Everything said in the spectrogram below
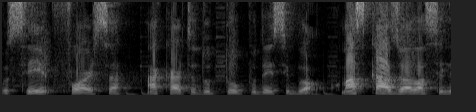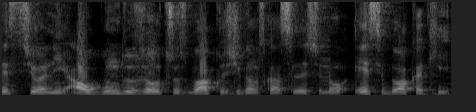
Você força a carta do topo desse bloco. Mas caso ela selecione algum dos outros blocos, digamos que ela selecionou esse bloco aqui,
